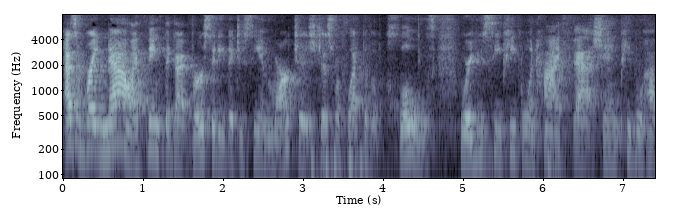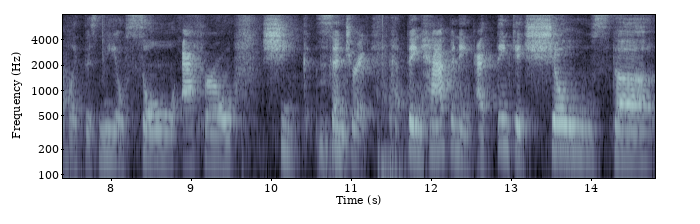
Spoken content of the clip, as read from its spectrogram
As of right now i think the diversity that you see in marches just reflective of clothes where you see people in high fashion people have like this neo soul afro chic mm-hmm. centric thing happening. I think it shows the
